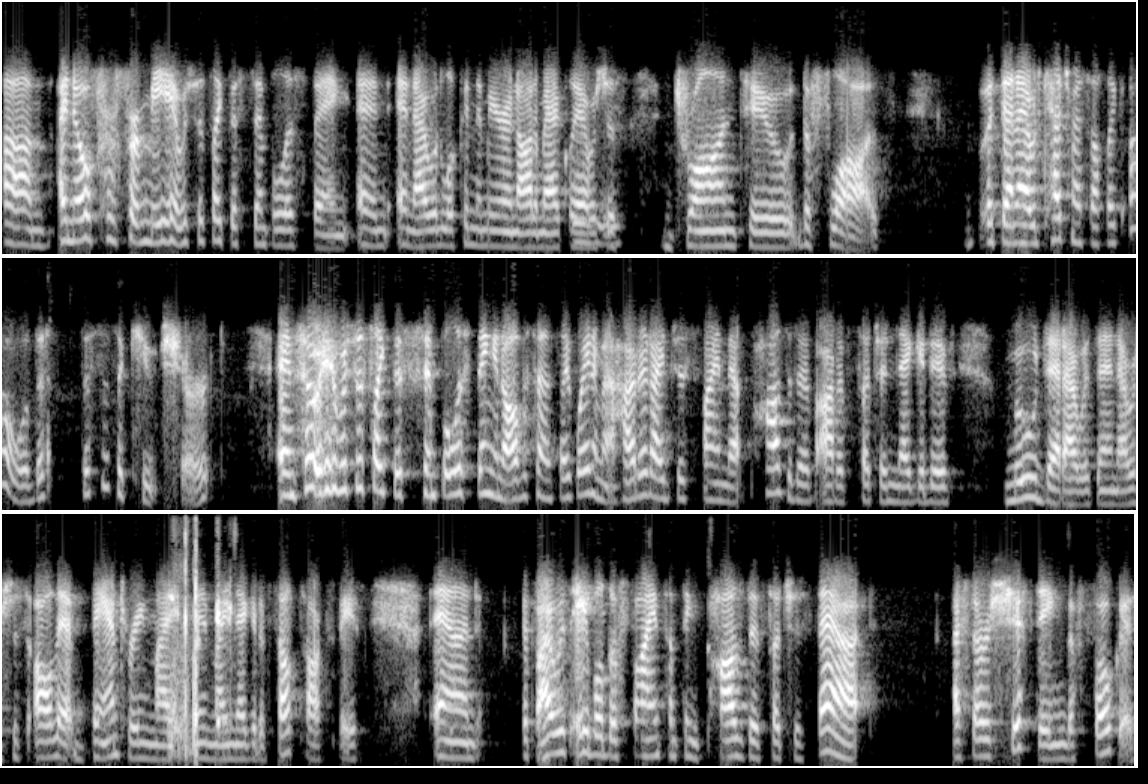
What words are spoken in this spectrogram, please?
Um, I know for for me, it was just like the simplest thing, and and I would look in the mirror and automatically mm-hmm. I was mm-hmm. just drawn to the flaws. But then I would catch myself like, oh well, this this is a cute shirt, and so it was just like the simplest thing, and all of a sudden it's like, wait a minute, how did I just find that positive out of such a negative mood that I was in? I was just all that bantering my in my negative self talk space, and if I was able to find something positive such as that, I started shifting the focus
